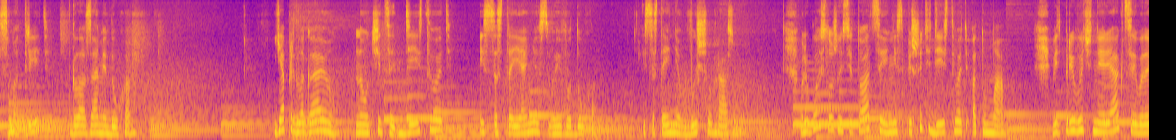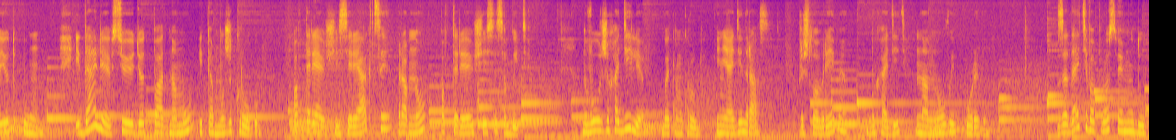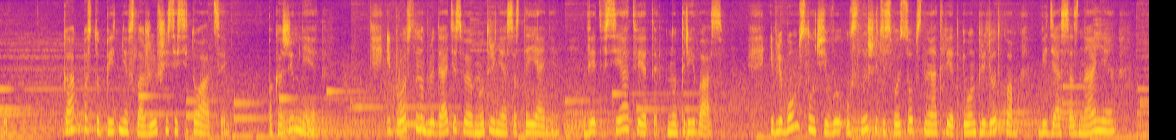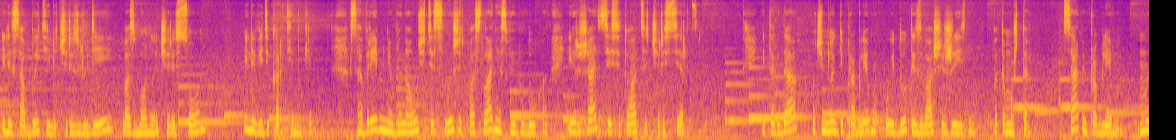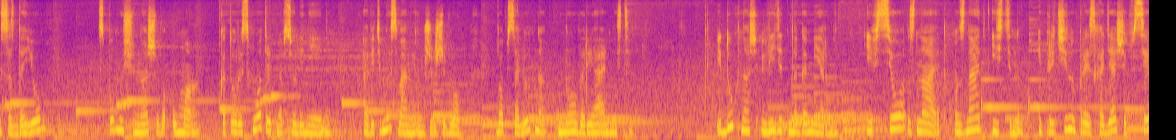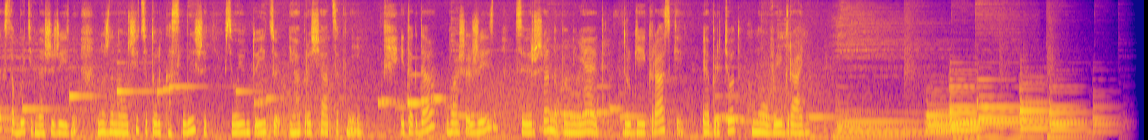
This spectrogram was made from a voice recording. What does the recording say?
смотреть глазами духа. Я предлагаю научиться действовать из состояния своего духа, из состояния высшего разума. В любой сложной ситуации не спешите действовать от ума, ведь привычные реакции выдают ум, и далее все идет по одному и тому же кругу. Повторяющиеся реакции равно повторяющиеся события. Но вы уже ходили в этом круге и не один раз. Пришло время выходить на новый уровень. Задайте вопрос своему духу. Как поступить мне в сложившейся ситуации? Покажи мне это. И просто наблюдайте свое внутреннее состояние, ведь все ответы внутри вас. И в любом случае вы услышите свой собственный ответ, и он придет к вам в виде осознания или событий, или через людей, возможно, через сон, или в виде картинки. Со временем вы научитесь слышать послание своего духа и решать все ситуации через сердце. И тогда очень многие проблемы уйдут из вашей жизни, потому что сами проблемы мы создаем с помощью нашего ума, который смотрит на все линейно. А ведь мы с вами уже живем в абсолютно новой реальности. И дух наш видит многомерно и все знает. Он знает истину и причину происходящих всех событий в нашей жизни. Нужно научиться только слышать свою интуицию и обращаться к ней. И тогда ваша жизнь совершенно поменяет другие краски и обретет новые грани.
